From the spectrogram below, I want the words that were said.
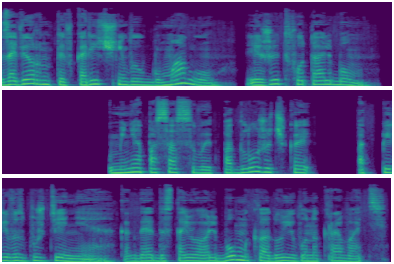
Завернутый в коричневую бумагу лежит фотоальбом. У меня посасывает под ложечкой от перевозбуждения, когда я достаю альбом и кладу его на кровать.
